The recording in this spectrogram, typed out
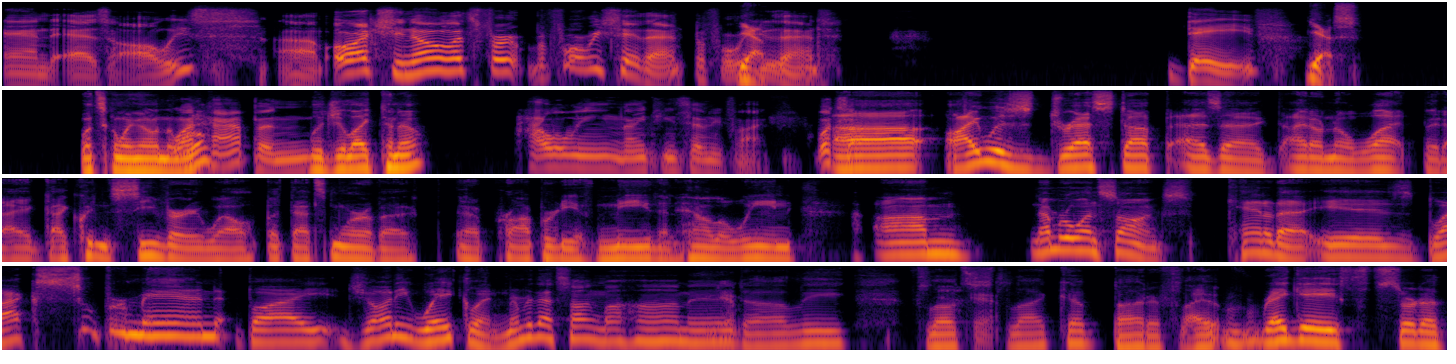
and as always, um, or actually no, let's for before we say that, before we do that, Dave, Yes. What's going on in the what world? What happened Would you like to know? Halloween 1975? What's up? Uh, I was dressed up as a I don't know what, but I I couldn't see very well. But that's more of a, a property of me than Halloween. Um, number one songs Canada is Black Superman by Johnny Wakelin. Remember that song? Muhammad Yep. Ali floats Yeah. like a butterfly. Reggae sort of,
